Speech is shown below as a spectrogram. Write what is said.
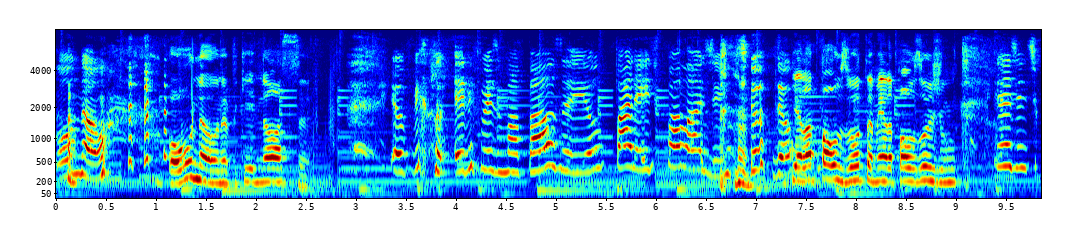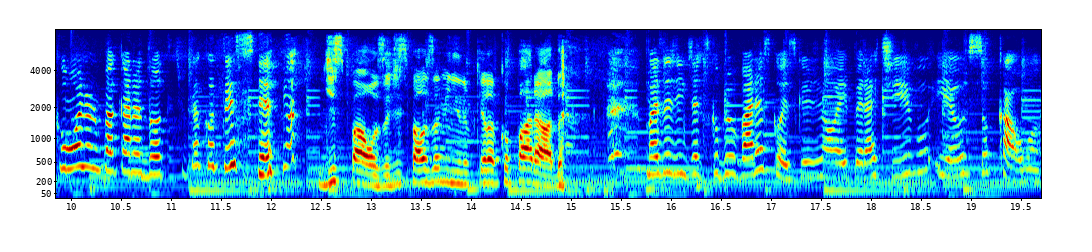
Ou não. Ou não, né? Porque, nossa. Eu fico... Ele fez uma pausa e eu parei de falar, gente. Deu... E ela pausou também, ela pausou junto. E a gente com um olhando pra cara do outro, o que tá acontecendo? Despausa, despausa a menina, porque ela ficou parada. Mas a gente já descobriu várias coisas, que o João é hiperativo e eu sou calma.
